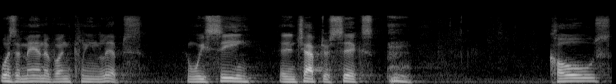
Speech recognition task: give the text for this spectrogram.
was a man of unclean lips. And we see in chapter 6 coals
